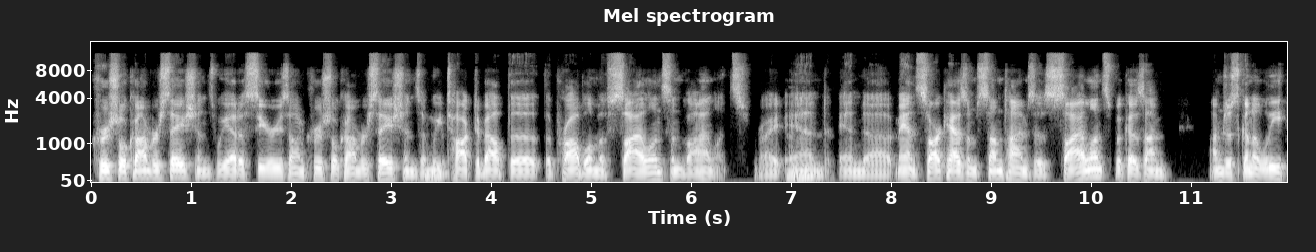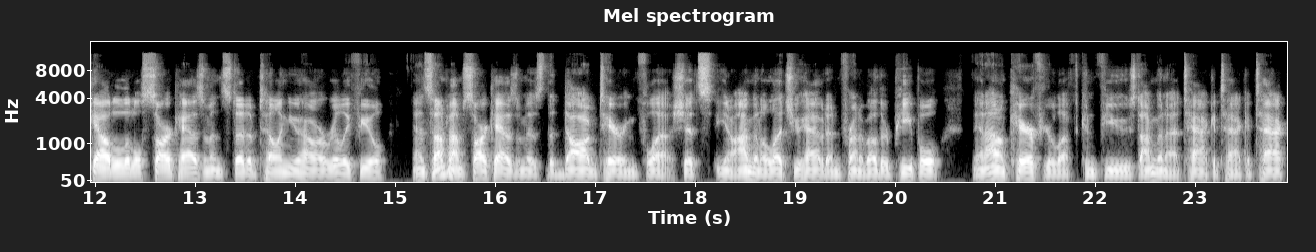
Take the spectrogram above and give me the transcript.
crucial conversations we had a series on crucial conversations and we Mhm. talked about the the problem of silence and violence right Mhm. and and uh man sarcasm sometimes is silence because i'm i'm just going to leak out a little sarcasm instead of telling you how i really feel and sometimes sarcasm is the dog tearing flesh it's you know i'm going to let you have it in front of other people and i don't care if you're left confused i'm going to attack attack attack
